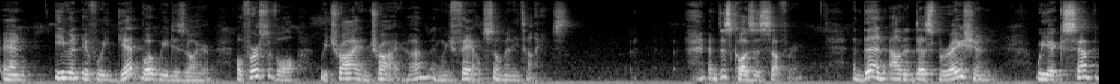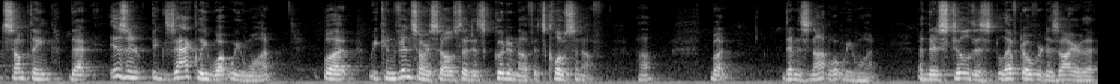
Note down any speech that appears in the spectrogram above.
And even if we get what we desire, oh, first of all, we try and try, huh? and we fail so many times. and this causes suffering. And then, out of desperation, we accept something that isn't exactly what we want, but we convince ourselves that it's good enough, it's close enough. Huh? But then it's not what we want. And there's still this leftover desire that,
